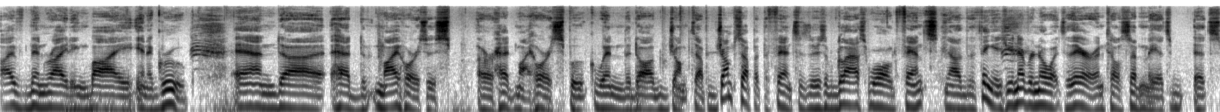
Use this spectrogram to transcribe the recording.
I've been riding by in a group and uh, had my horses or had my horse spook when the dog jumps up. Jumps up at the fences. There's a glass walled fence. Now the thing is, you never know it's there until suddenly it's it's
